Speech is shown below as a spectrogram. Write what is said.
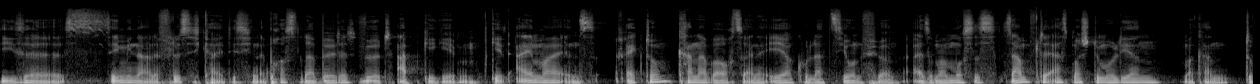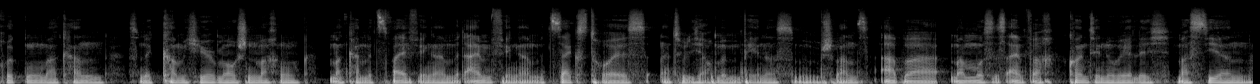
diese seminale Flüssigkeit, die sich in der Prostata bildet, wird abgegeben. Geht einmal ins Rektum, kann aber auch zu einer Ejakulation führen. Also man muss es sanfte erstmal stimulieren, man kann drücken, man kann so eine Come Here Motion machen. Man kann mit zwei Fingern, mit einem Finger, mit Sextoys, natürlich auch mit dem Penis, mit dem Schwanz. Aber man muss es einfach kontinuierlich massieren,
